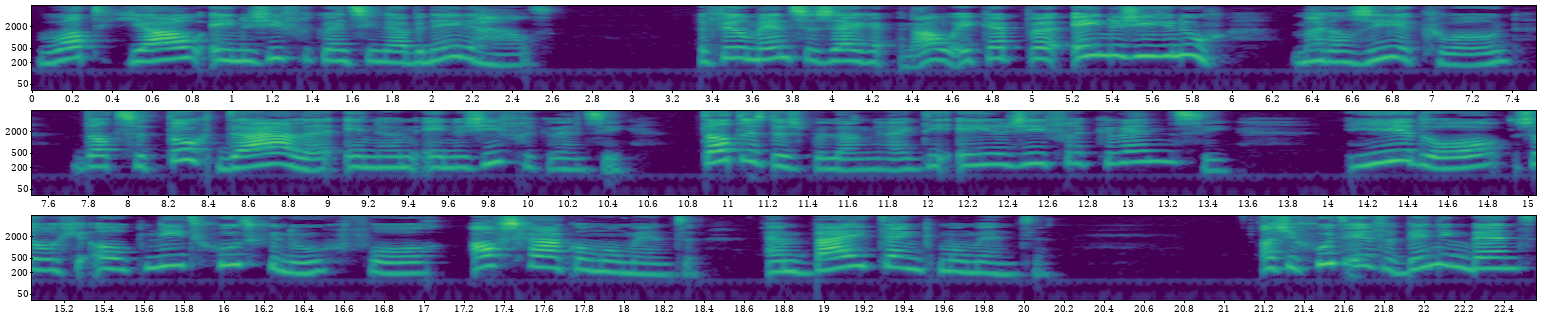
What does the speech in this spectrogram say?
wat jouw energiefrequentie naar beneden haalt. En veel mensen zeggen: Nou, ik heb uh, energie genoeg. Maar dan zie ik gewoon dat ze toch dalen in hun energiefrequentie. Dat is dus belangrijk, die energiefrequentie. hierdoor zorg je ook niet goed genoeg voor afschakelmomenten en bijtankmomenten. Als je goed in verbinding bent,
